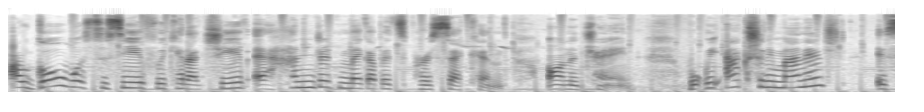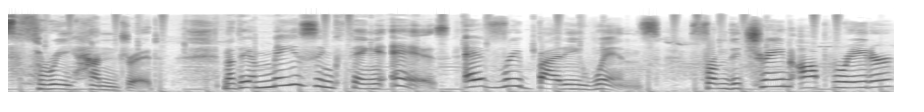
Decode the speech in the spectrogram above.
our goal was to see if we can achieve 100 megabits per second on a train. What we actually managed is 300. Now the amazing thing is, everybody wins, from the train operator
